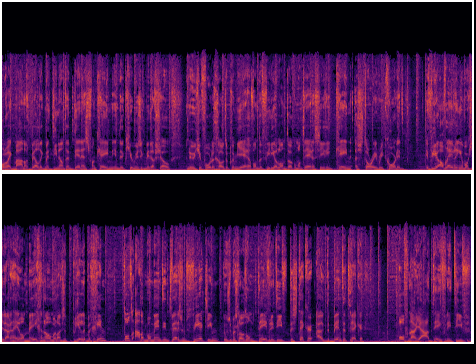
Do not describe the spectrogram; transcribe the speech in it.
Vorige week maandag belde ik met Dinant en Dennis van Kane... in de Q-Music middagshow. Een uurtje voor de grote première van de Videoland documentaire serie Kane A Story Recorded. In vier afleveringen word je daarin helemaal meegenomen langs het prille begin... tot aan het moment in 2014 toen ze besloten om definitief de stekker uit de band te trekken. Of nou ja, definitief.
